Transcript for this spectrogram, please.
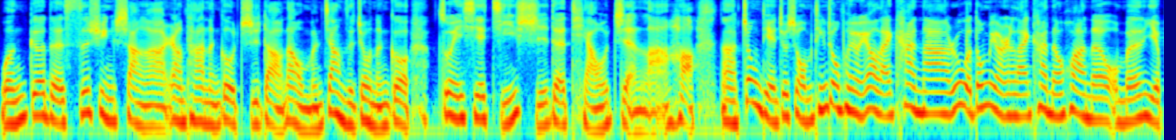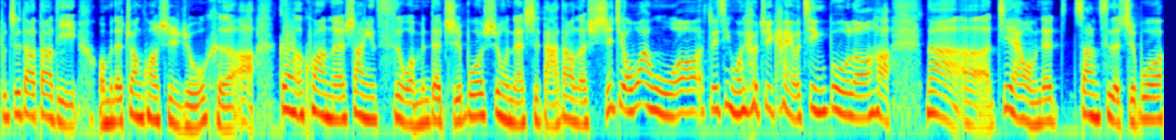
文哥的私讯上啊，让他能够知道，那我们这样子就能够做一些及时的调整啦。哈。那重点就是我们听众朋友要来看呐，如果都没有人来看的话呢，我们也不知道到底我们的状况是如何啊。更何况呢，上一次我们的直播数呢是达到了十九万五哦，最近我又去看有进步喽哈。那呃，既然我们的上次的直播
